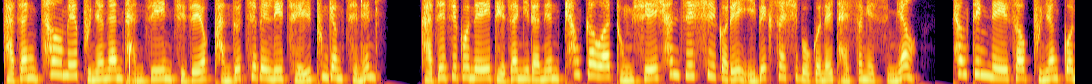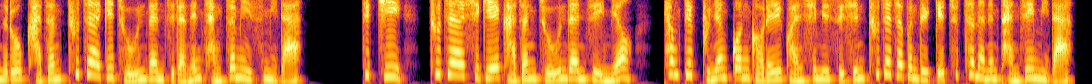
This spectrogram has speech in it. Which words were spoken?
가장 처음에 분양한 단지인 지제역 반도체밸리 제1풍경채는 가재지구 내의 대장이라는 평가와 동시에 현재 실거래 245건을 달성했으며 평택 내에서 분양권으로 가장 투자하기 좋은 단지라는 장점이 있습니다. 특히 투자하시기에 가장 좋은 단지이며 평택 분양권 거래에 관심 있으신 투자자분들께 추천하는 단지입니다.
